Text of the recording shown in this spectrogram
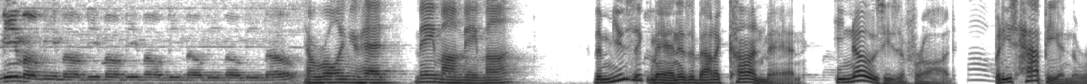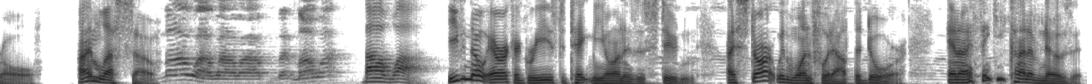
Mimo, Mimo, Mimo, Mimo, Mimo, Mimo, Mimo. Now roll in your head, Mayma, Mayma. The Music Man is about a con man. He knows he's a fraud, but he's happy in the role. I'm less so. Mawa, wow, wow, but Mawa? Bawa. Even though Eric agrees to take me on as a student, I start with one foot out the door, and I think he kind of knows it.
